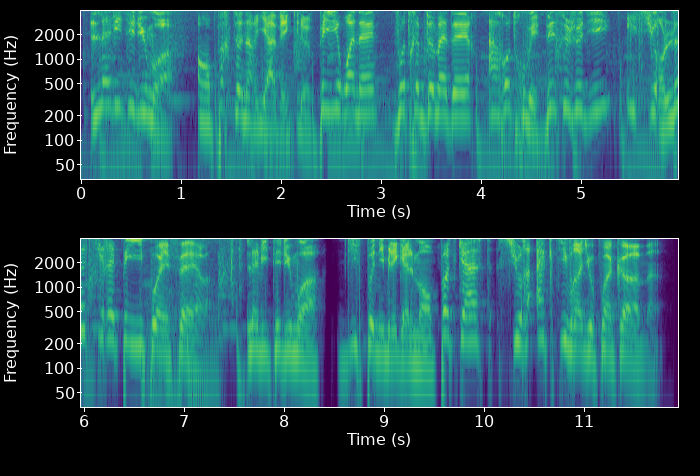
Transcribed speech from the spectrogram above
L'invité du mois, en partenariat avec le Pays Rouennais, votre hebdomadaire, à retrouver dès ce jeudi et sur le-pays.fr. L'invité du mois, disponible également en podcast sur activeradio.com.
